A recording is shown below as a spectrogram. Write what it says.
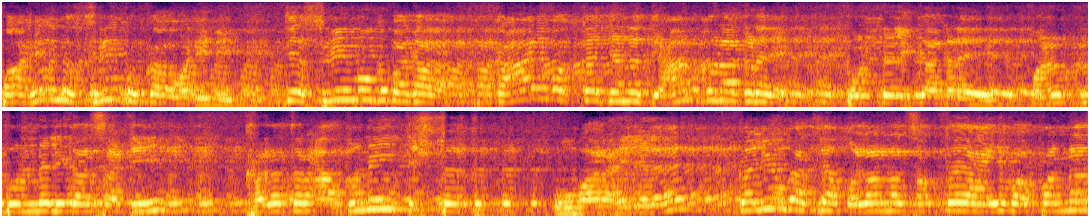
पाहेन श्री मुखावडीने ते श्रीमुख बघा काय बघता ज्यांना ध्यान कोणाकडे? पुंडलिकाकडे. म्हणून पुंडलिकासाठी खर तर अजूनही तिष्ठत उभा राहिलेला आहे. कलियुगातल्या मुलांना सांगतोय आई बापांना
